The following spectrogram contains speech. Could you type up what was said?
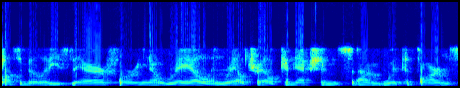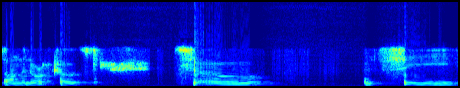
possibilities there for you know rail and rail trail connections um, with the farms on the north coast. So let's see.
